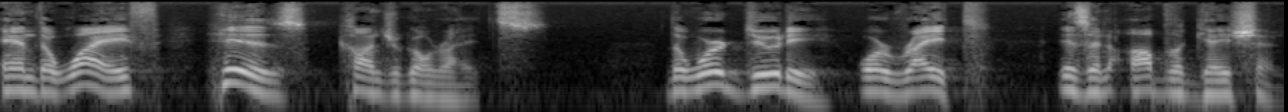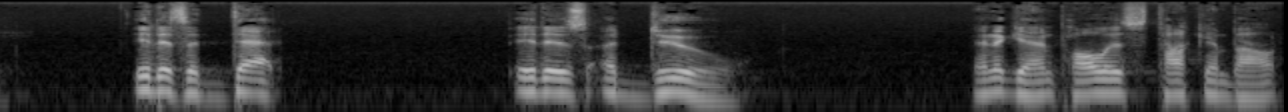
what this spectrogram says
and the wife his conjugal rights. The word duty or right is an obligation, it is a debt, it is a due. And again, Paul is talking about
